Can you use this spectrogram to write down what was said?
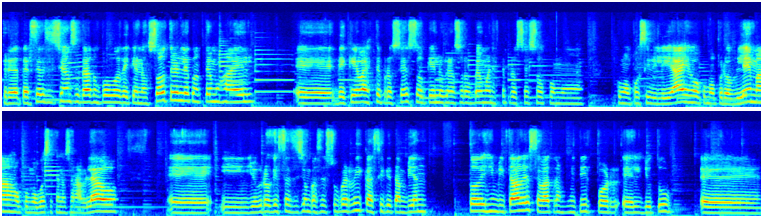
Pero la tercera sesión se trata un poco de que nosotros le contemos a él eh, de qué va este proceso, qué es lo que nosotros vemos en este proceso como, como posibilidades o como problemas o como cosas que nos han hablado. Eh, y yo creo que esta sesión va a ser súper rica, así que también todos invitados se va a transmitir por el YouTube eh,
